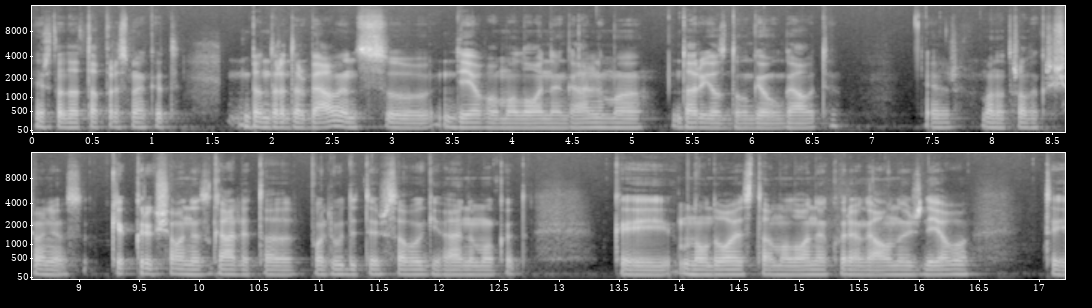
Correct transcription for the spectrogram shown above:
Ir tada ta prasme, kad bendradarbiaujant su Dievo malonė galima dar jos daugiau gauti. Ir man atrodo, krikščionės, kiek krikščionės gali tą paliūdyti iš savo gyvenimo, kad kai naudojas tą malonę, kurią gaunu iš Dievo, tai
